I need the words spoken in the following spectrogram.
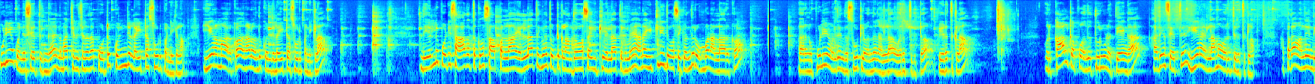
புளியும் கொஞ்சம் சேர்த்துக்குங்க. இந்த மாதிரி சின்ன சின்னதாக போட்டு கொஞ்சம் லைட்டாக சூடு பண்ணிக்கலாம். ஈரமாக இருக்கும் அதனால் வந்து கொஞ்சம் லைட்டாக சூடு பண்ணிக்கலாம். இந்த எள்ளு பொடி சாதத்துக்கும் சாப்பிட்லாம். எல்லாத்துக்குமே தொட்டுக்கலாம். தோசை இட்லி எல்லாத்துக்குமே. ஆனால் இட்லி தோசைக்கு வந்து ரொம்ப நல்லாயிருக்கும் பாருங்கள் புளியை வந்து இந்த சூட்டில் வந்து நல்லா வறுத்துக்கிட்டோம். எடுத்துக்கலாம். ஒரு கால் கப்பு வந்து துருவின தேங்காய். அதையும் சேர்த்து ஈரம் இல்லாமல் வறுத்து எடுத்துக்கலாம். அப்போ தான் வந்து இந்த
